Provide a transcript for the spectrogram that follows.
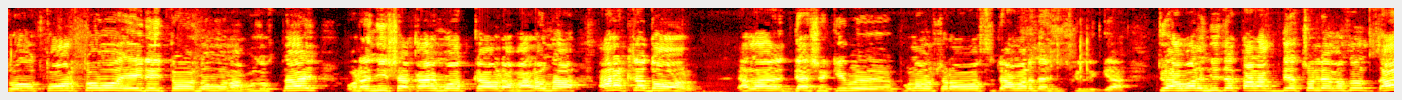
তো তোর তো এইটাই তো নমুনা বুঝত নাই? ওটা নিশা খায় মদ খায় ওটা ভালো না। আর একটা ধর এলা দেশে কি পোলাম পোলামসর অবস্থা আমার দেশে কি লিখা তুই আমার নিজে তালাক দিয়ে চলে গেছ যা।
